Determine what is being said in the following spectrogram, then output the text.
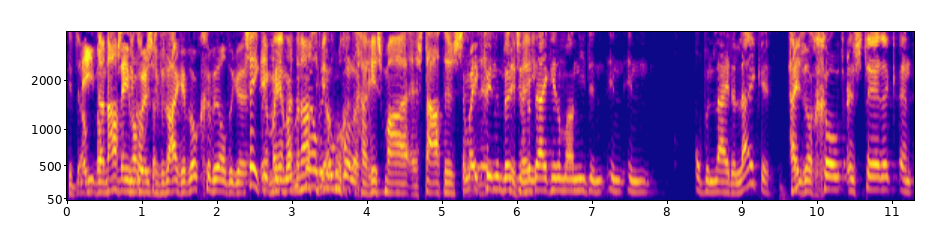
Je hebt ook Nee, daarnaast daarnaast nee, maar ook Van Dijk heeft ook geweldige. Zeker, maar, ja, maar daarnaast heb je ook nog charisma, eh, status. Ja, maar ik eh, vind een beetje CV. Van Dijk helemaal niet in, in, in, op een leider lijken. Hij is wel groot en sterk en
